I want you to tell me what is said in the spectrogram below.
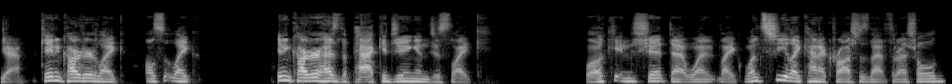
Yeah, Kayden Carter like also like Kayden Carter has the packaging and just like look and shit that when like once she like kind of crosses that threshold,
